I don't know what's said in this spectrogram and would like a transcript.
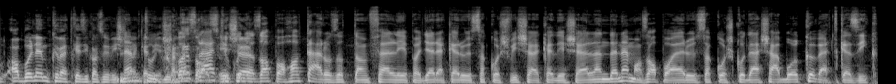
ab, abból nem következik az ő Nem viselkedés. tudjuk. Hát Azt ez az. látjuk, És, hogy az apa határozottan fellép a gyerek erőszakos viselkedése ellen, de nem az apa erőszakoskodásából következik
